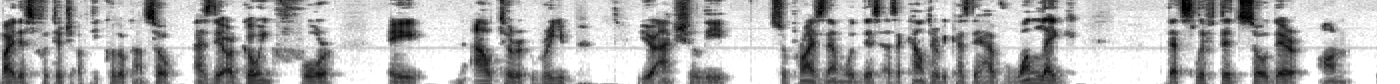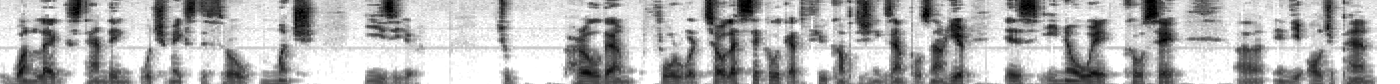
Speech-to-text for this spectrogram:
by this footage of the Kodokan. So as they are going for a an outer reap, you actually surprise them with this as a counter because they have one leg that's lifted, so they're on one leg standing, which makes the throw much easier to hurl them forward. So let's take a look at a few competition examples. Now here is Inoue Kosei uh, in the All Japan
